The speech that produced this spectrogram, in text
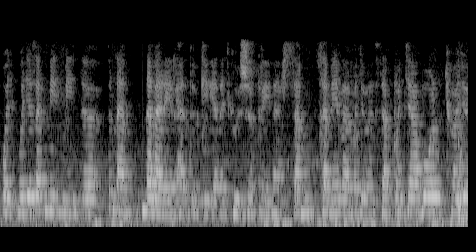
hogy, hogy ezek mind-mind nem, nem elérhetők igen egy külső tréner szem, szemével vagy olyan szempontjából, úgyhogy,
